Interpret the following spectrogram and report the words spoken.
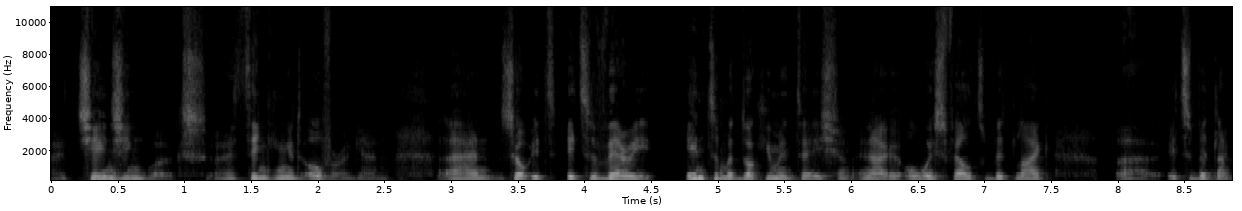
uh, changing works, thinking it over again. And so it's, it's a very intimate documentation. And I always felt a bit like uh, it's a bit like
